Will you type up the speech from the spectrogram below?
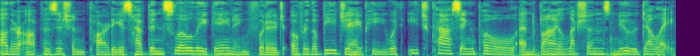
other opposition parties have been slowly gaining footage over the BJP with each passing poll and by-elections New Delhi,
